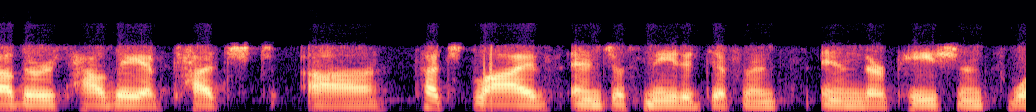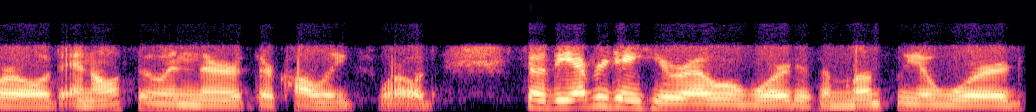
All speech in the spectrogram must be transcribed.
others how they have touched uh, touched lives and just made a difference in their patients' world and also in their their colleagues' world. So the Everyday Hero Award is a monthly award.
